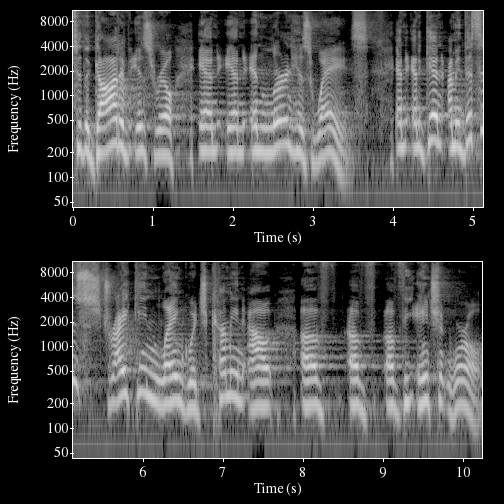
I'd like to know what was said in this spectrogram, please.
to the God of Israel and, and, and learn his ways. And, and again, I mean, this is striking language coming out of, of, of the ancient world.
